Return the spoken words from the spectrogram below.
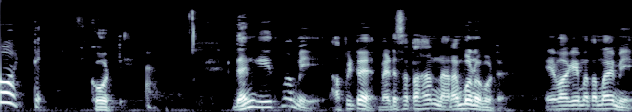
කෝට්ටේ. කෝට්ටේ. දැන් ගීත්ම මේ අපිට වැඩසටහන් නරඹනකොට ඒ වගේම තමයි මේ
